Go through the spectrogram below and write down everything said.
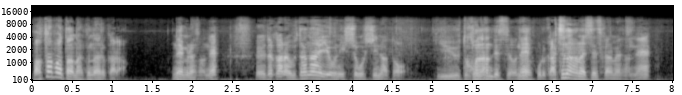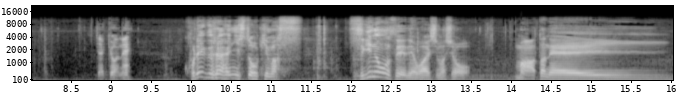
バタバタなくなるから。ね、皆さんね。えーだから打たないようにしてほしいなというとこなんですよね。これガチな話ですから、皆さんね。じゃあ今日はね、これぐらいにしておきます。次の音声でお会いしましょう。またねー。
